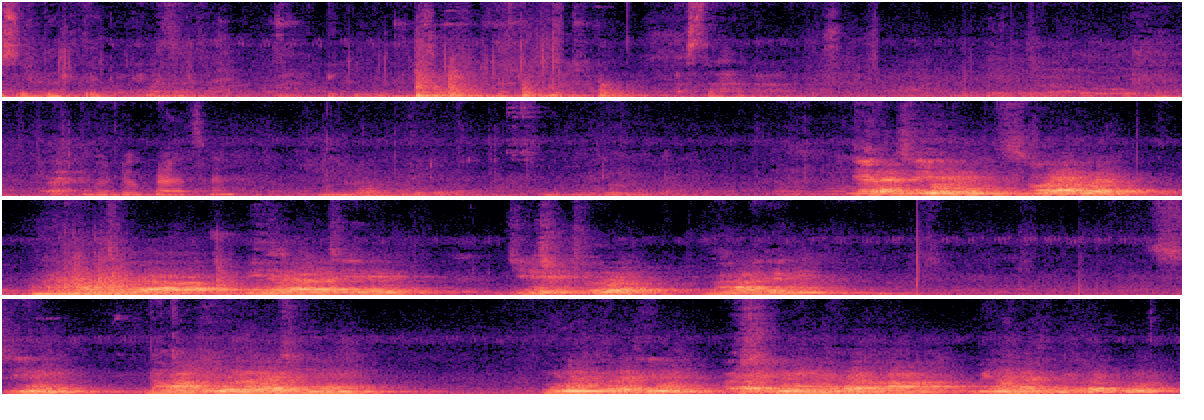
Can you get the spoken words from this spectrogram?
असं धर एक असं हा व्हिडिओ काढायचा यांचे स्वागत आमच्या बिहाराचे ज्येष्ठ नागरिक श्री नागपूरराजी मुळे अशी मी त्यांना विनंती करतो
